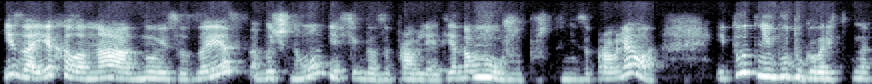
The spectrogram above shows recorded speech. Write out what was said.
и заехала на одну из АЗС. Обычно он мне всегда заправляет. Я давно уже просто не заправляла. И тут не буду говорить, на,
